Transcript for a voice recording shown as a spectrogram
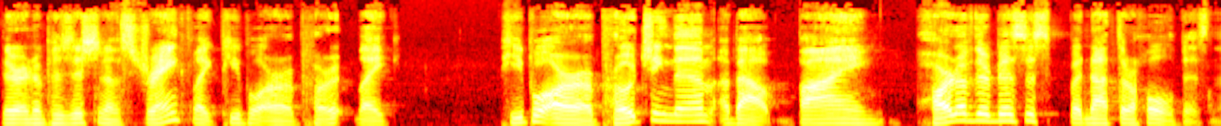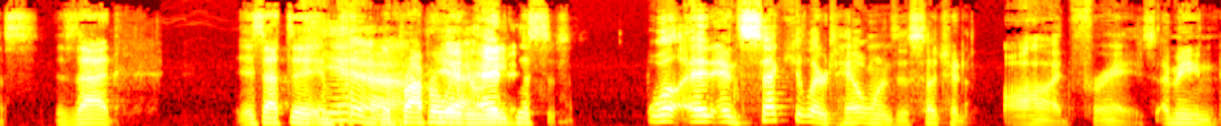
they're in a position of strength. Like people are appro- like people are approaching them about buying part of their business, but not their whole business. Is that is that the imp- the proper way yeah, to and- read this? Well, and, and secular tailwinds is such an odd phrase. I mean,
